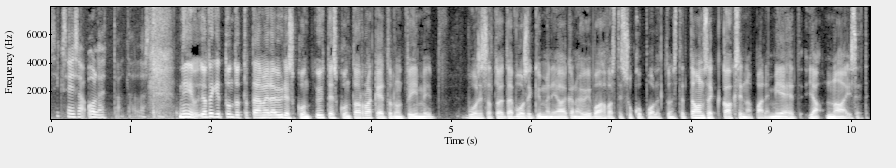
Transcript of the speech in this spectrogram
siksi ei saa olettaa tällaista. Niin, jotenkin tuntuu, että tämä meidän yhteiskunta on rakentunut viime vuosisatojen tai vuosikymmeniä aikana hyvin vahvasti sukupuolittunut, että on se kaksinapainen, miehet ja naiset.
